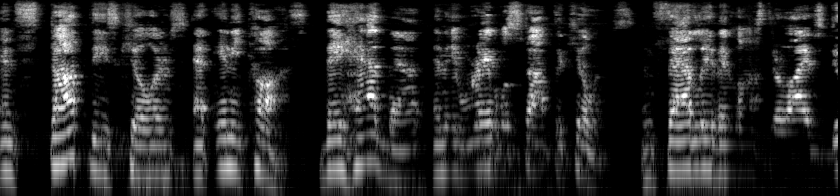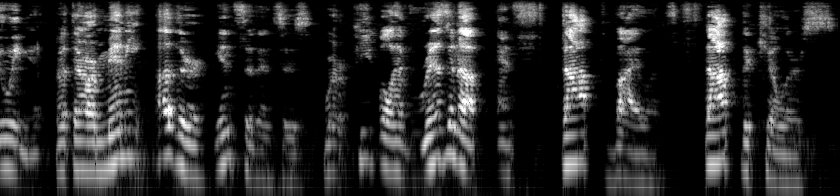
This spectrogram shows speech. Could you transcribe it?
and stop these killers at any cost. They had that and they were able to stop the killers. And sadly, they lost their lives doing it. But there are many other incidences where people have risen up and stopped violence, stopped the killers,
